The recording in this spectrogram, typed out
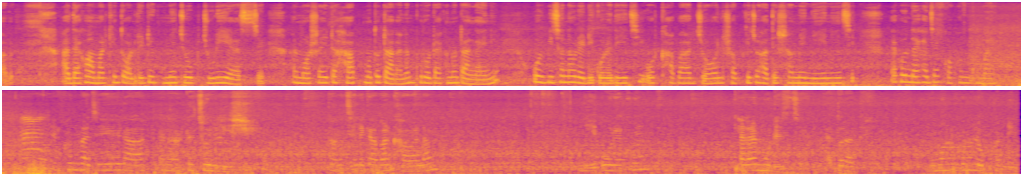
পাবে। আর দেখো আমার কিন্তু অলরেডি ঘুমে চোখ জুড়িয়ে আসছে। আর মশারিটা হাফ মতো টাঙালাম, পুরোটা এখনও টাঙায়নি। ওর বিছানাও রেডি করে দিয়েছি, ওর খাবার, জল সব কিছু হাতের সামনে নিয়ে নিয়েছি। এখন দেখা যাক কখন ঘুমায়। এখন বাজে রাত এগারোটা চল্লিশ। আমার ছেলেকে আবার খাওয়ালাম। ওর এখন খেলার মুড এসছে এত রাতে। ঘুমানোর কোনো লক্ষণ নেই।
